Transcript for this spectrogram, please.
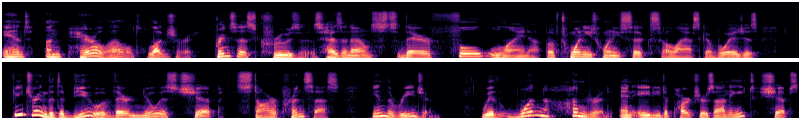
and unparalleled luxury. Princess Cruises has announced their full lineup of 2026 Alaska voyages, featuring the debut of their newest ship, Star Princess, in the region with 180 departures on eight ships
